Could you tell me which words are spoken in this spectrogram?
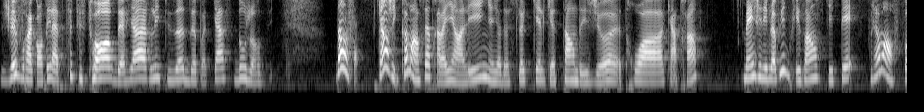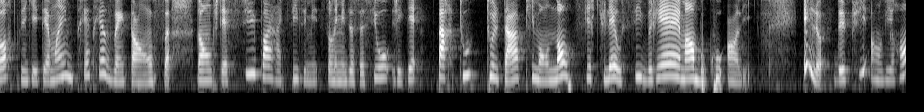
je vais vous raconter la petite histoire derrière l'épisode de podcast d'aujourd'hui. Dans le fond, quand j'ai commencé à travailler en ligne, il y a de cela quelques temps déjà, 3-4 ans, ben, j'ai développé une présence qui était vraiment forte, mais qui était même très, très intense. Donc, j'étais super active sur les médias sociaux. J'étais partout, tout le temps. Puis mon nom circulait aussi vraiment beaucoup en ligne. Et là, depuis environ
